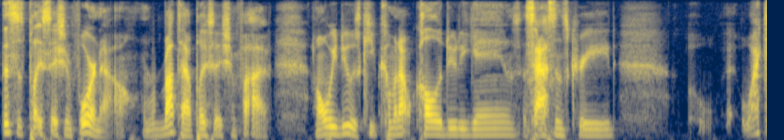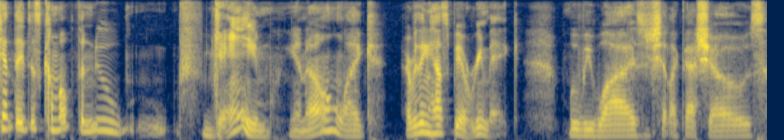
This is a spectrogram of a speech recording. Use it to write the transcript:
This is PlayStation 4 now. We're about to have PlayStation 5. all we do is keep coming out with Call of Duty games, Assassin's Creed, why can't they just come up with a new game? You know, like everything has to be a remake, movie wise and shit like that. Shows,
